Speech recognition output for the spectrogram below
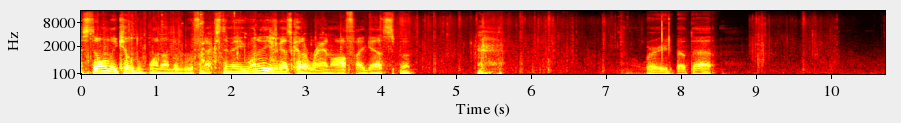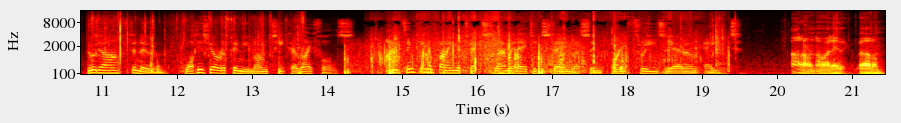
I still only killed one on the roof next to me. One of these guys could have ran off, I guess, but I'm worried about that. Good afternoon. What is your opinion on Tikka rifles? I'm thinking of buying a text laminated stainless in .308. I don't know anything about them.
